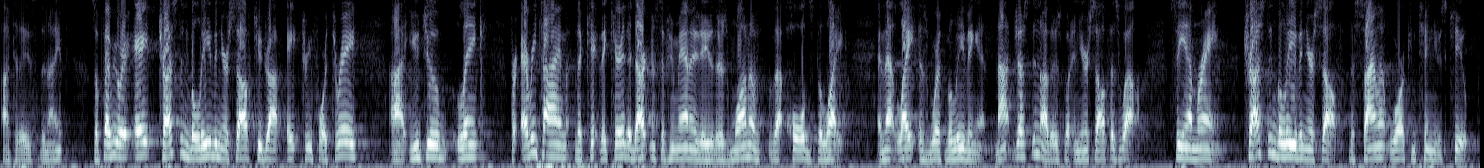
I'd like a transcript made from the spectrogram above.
Uh, today's the 9th. So February 8th, trust and believe in yourself, Q drop 8343 uh, YouTube link For every time the, they carry the darkness of humanity, there's one of that holds the light. And that light is worth believing in, not just in others, but in yourself as well. C.M. Rain. Trust and believe in yourself. The silent war continues. Q.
